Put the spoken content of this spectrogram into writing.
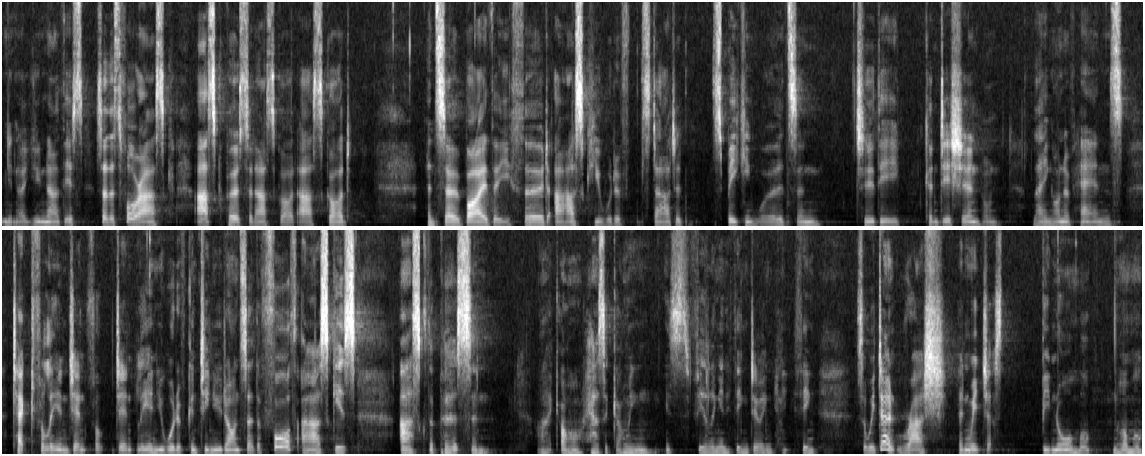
you know, you know this. So there's four ask. Ask person, ask God, ask God. And so by the third ask, you would have started speaking words and to the condition and laying on of hands tactfully and gently, and you would have continued on. So the fourth ask is ask the person, like, oh, how's it going? Is feeling anything, doing anything? So we don't rush and we just be normal, normal.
